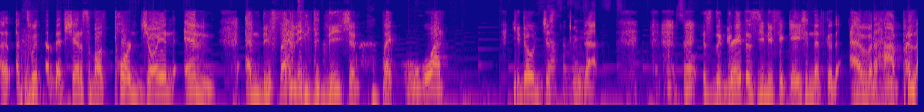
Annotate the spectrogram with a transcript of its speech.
a, a Twitter that shares about porn join in and defend Indonesian. Like what? You don't just do that. So It's the greatest unification that could ever happen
